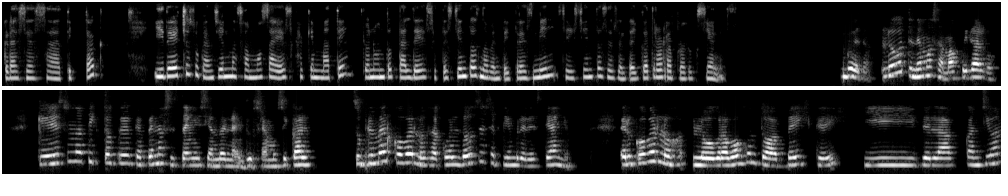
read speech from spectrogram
gracias a TikTok y de hecho su canción más famosa es Jaque Mate, con un total de 793.664 reproducciones. Bueno, luego tenemos a Majo Hidalgo, que es una TikToker que apenas está iniciando en la industria musical. Su primer cover lo sacó el 2 de septiembre de este año. El cover lo, lo grabó junto a Beige y de la canción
